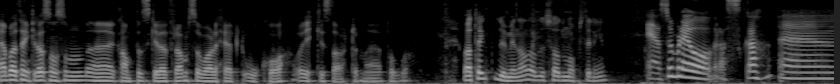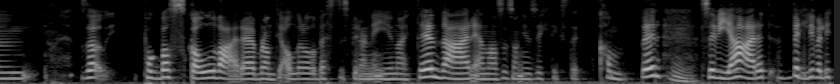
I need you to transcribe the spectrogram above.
jeg bare tenker at sånn som eh, kampen skred fram, så var det helt OK å ikke starte med Pogba. Hva tenkte du, Mina, da du så den oppstillingen? Jeg så ble overraska. Eh, Pogba skal være blant de aller aller beste spillerne i United. Det er en av sesongens viktigste kamper. Mm. Sevilla er et veldig veldig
